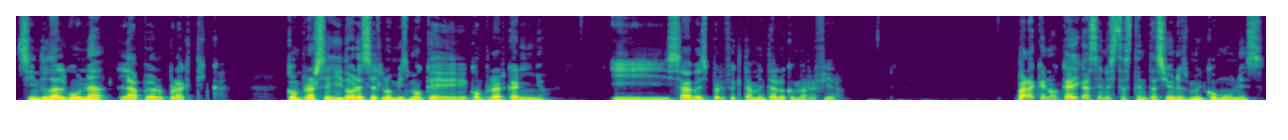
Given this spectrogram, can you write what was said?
Sin duda alguna, la peor práctica. Comprar seguidores es lo mismo que comprar cariño. Y sabes perfectamente a lo que me refiero. Para que no caigas en estas tentaciones muy comunes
